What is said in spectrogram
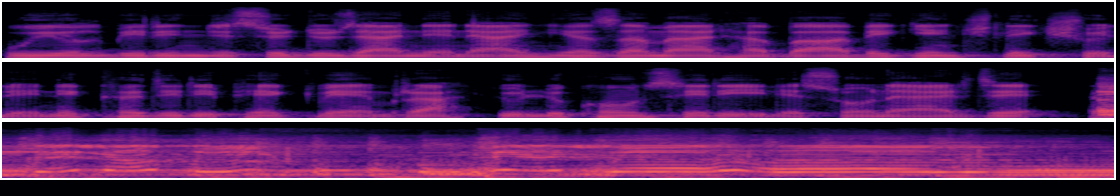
Bu yıl birincisi düzenlenen Yaza Merhaba ve Gençlik Şöleni Kadir İpek ve Emrah Güllü konseriyle sona erdi. Belalım, belalım.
